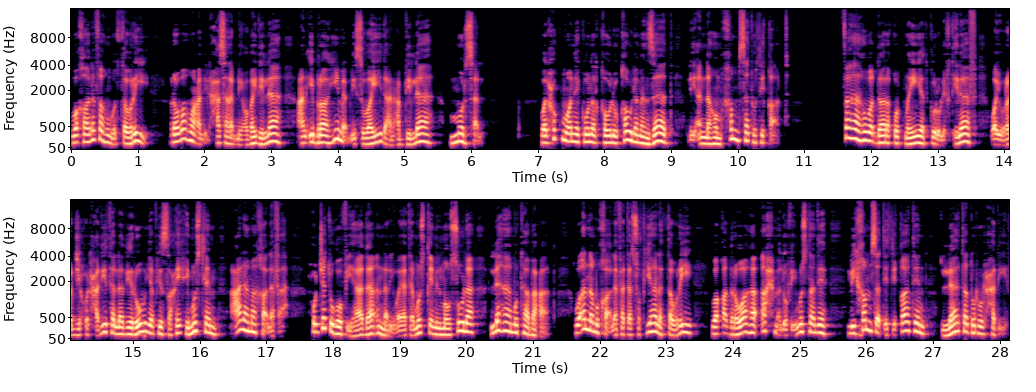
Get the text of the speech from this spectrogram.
وخالفهم الثوري رواه عن الحسن بن عبيد الله عن إبراهيم بن سويد عن عبد الله مرسل. والحكم أن يكون القول قول من زاد لأنهم خمسة ثقات. فها هو الدار قطني يذكر الاختلاف ويرجح الحديث الذي روي في صحيح مسلم على ما خالفه. حجته في هذا أن رواية مسلم الموصولة لها متابعات وأن مخالفة سفيان الثوري وقد رواها أحمد في مسنده لخمسة ثقات لا تضر الحديث.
